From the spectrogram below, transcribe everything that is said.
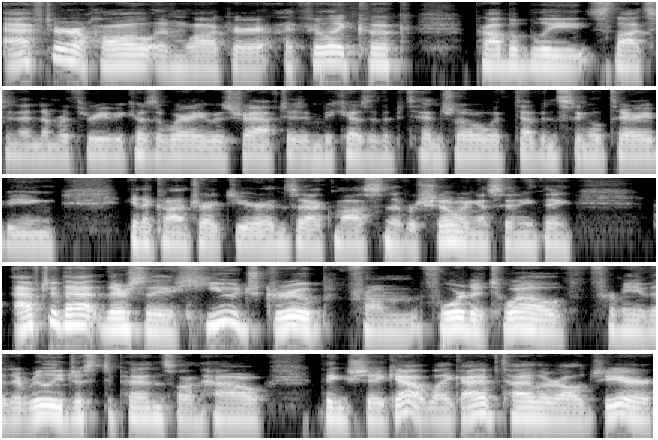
after Hall and Walker, I feel like Cook probably slots in at number three because of where he was drafted and because of the potential with Devin Singletary being in a contract year and Zach Moss never showing us anything. after that, there's a huge group from four to 12 for me that it really just depends on how things shake out. Like I have Tyler Allgeier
